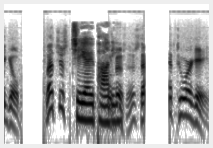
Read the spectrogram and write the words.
Johnny Gilbert. Let's just Jeopardy. business. Then get to our game.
